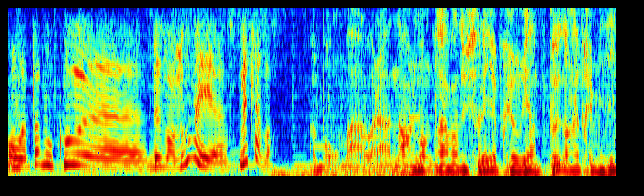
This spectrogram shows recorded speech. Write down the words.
On voit pas beaucoup euh, devant nous, mais, euh, mais ça va. Ah bon, bah voilà. Normalement, on devrait avoir du soleil, a priori, un peu dans l'après-midi.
